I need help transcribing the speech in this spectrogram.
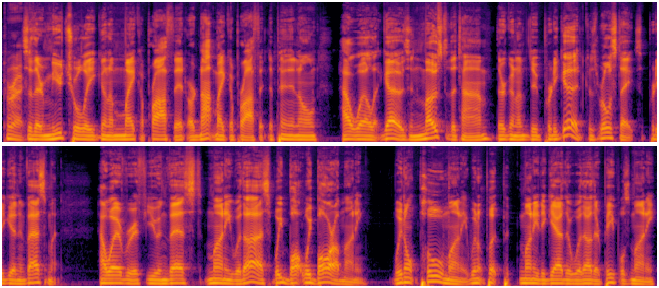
Correct. So they're mutually going to make a profit or not make a profit depending on how well it goes. And most of the time, they're going to do pretty good because real estate's a pretty good investment. However, if you invest money with us, we bought we borrow money. We don't pool money. We don't put, money together with other people's money.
